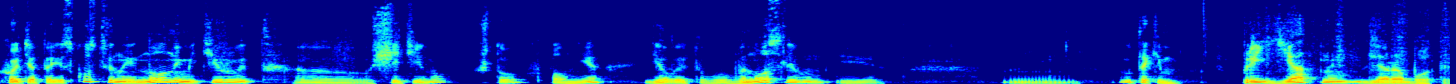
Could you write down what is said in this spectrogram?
хоть это искусственный, но он имитирует э, щетину, что вполне делает его выносливым и ну, таким приятным для работы.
